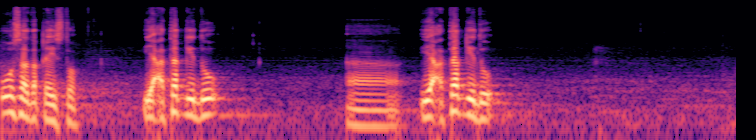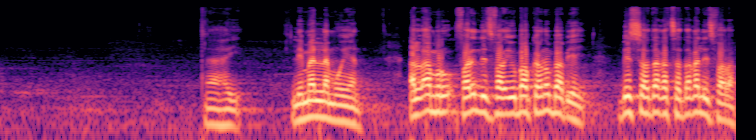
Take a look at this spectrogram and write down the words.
uu sadaqaysto yactaqidu yactaqidu liman lam weyaan alamru farid lisfar ayuu baabkan u baab yahay bisadaqati sadaqa lisfara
